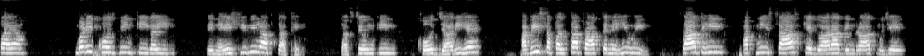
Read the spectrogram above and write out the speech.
पाया। बड़ी खोजबीन की गई। दिनेश जी भी लापता थे। तब से उनकी खोज जारी है। अभी सफलता प्राप्त नहीं हुई। साथ ही अपनी सास के द्वारा दिन रात मुझे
